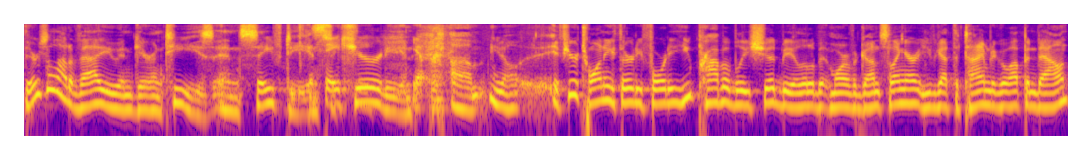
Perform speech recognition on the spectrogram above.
there's a lot of value in guarantees and safety and Safety. security. And, Yep. um, you know, if you're 20, 30, 40, you probably should be a little bit more of a gunslinger. You've got the time to go up and down.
